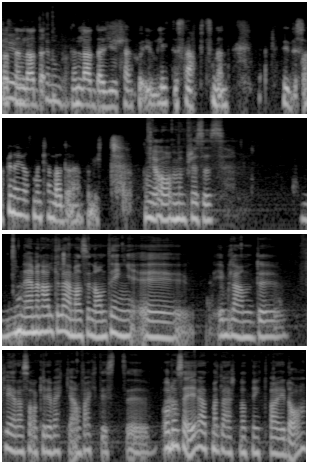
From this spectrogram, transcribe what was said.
Fast den laddar, den laddar ju kanske ur lite snabbt men huvudsaken är ju att man kan ladda den på nytt. ja men precis. Mm. Nej, men alltid lär man sig någonting. Eh, ibland eh, flera saker i veckan faktiskt. Eh, och de säger att man lär sig något nytt varje dag.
